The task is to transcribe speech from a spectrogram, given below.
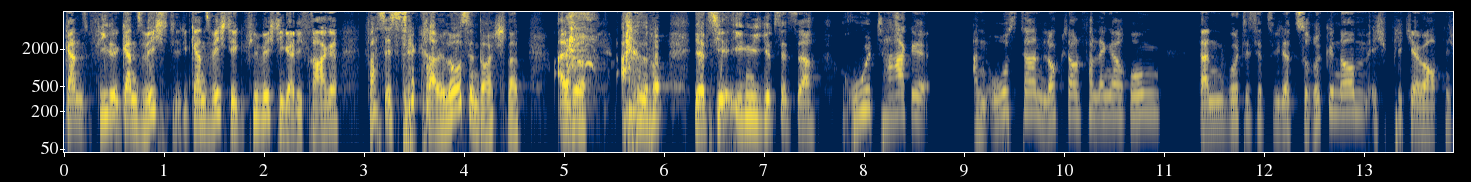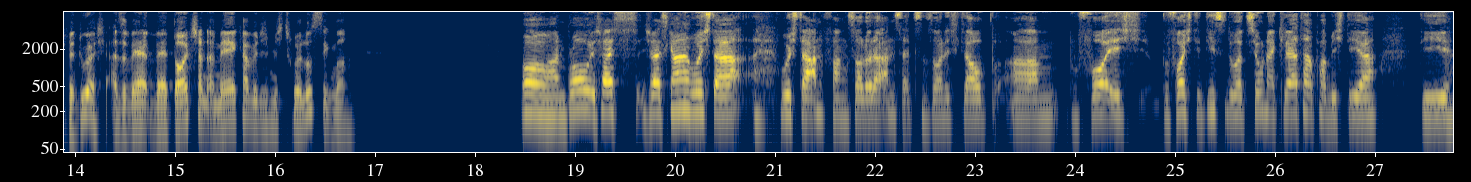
ganz viel, ganz wichtig, ganz wichtig, viel wichtiger die Frage, was ist da gerade los in Deutschland? Also, also jetzt hier irgendwie gibt's jetzt da Ruhetage an Ostern, Lockdown-Verlängerung, dann wurde es jetzt wieder zurückgenommen. Ich blicke ja überhaupt nicht mehr durch. Also wer, wer Deutschland, Amerika, würde ich mich drüber lustig machen. Oh Mann, Bro, ich weiß, ich weiß gar nicht, wo ich da, wo ich da anfangen soll oder ansetzen soll. Ich glaube, ähm, bevor ich, bevor ich dir die Situation erklärt habe, habe ich dir die,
